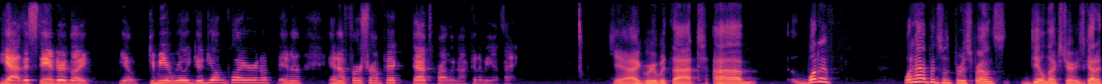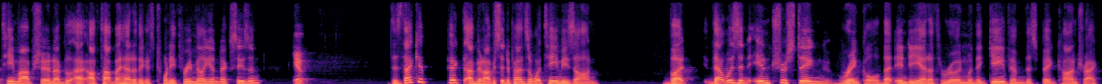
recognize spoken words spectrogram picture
yeah, the standard, like, you know, give me a really good young player in a in a in a first round pick. That's probably not going to be a thing. Yeah, I agree with that. Um, what if what happens with Bruce Brown's deal next year? He's got a team option. I, off top of my head, I think it's 23 million next season. Yep. Does that get picked? I mean, obviously depends on what team he's on, but that was an interesting wrinkle that Indiana threw in when they gave him this big contract.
